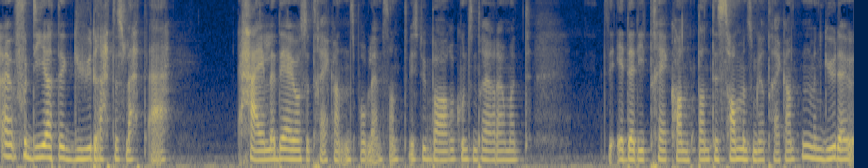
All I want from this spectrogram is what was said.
eh, Fordi at det Gud rett og slett er hele Det er jo også trekantens problem. sant? Hvis du bare konsentrerer deg om at er det de tre kantene til sammen som blir trekanten, men Gud er jo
